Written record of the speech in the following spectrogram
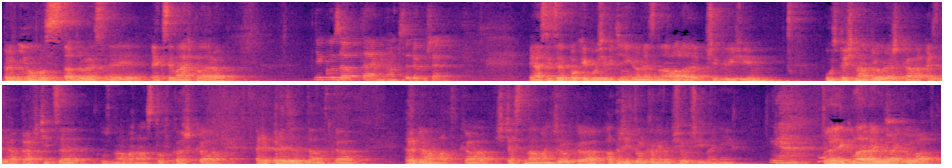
prvního hosta druhé série. Jak se máš, Kláro? Děkuji za optání, mám se dobře. Já sice pochybuji, že by tě někdo neznal, ale přiblížím. Úspěšná proudařka SDH Pravčice, uznávaná stovkařka, reprezentantka, hrdá matka, šťastná manželka a držitelka nejlepšího příjmení. To je Klára Juráková.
